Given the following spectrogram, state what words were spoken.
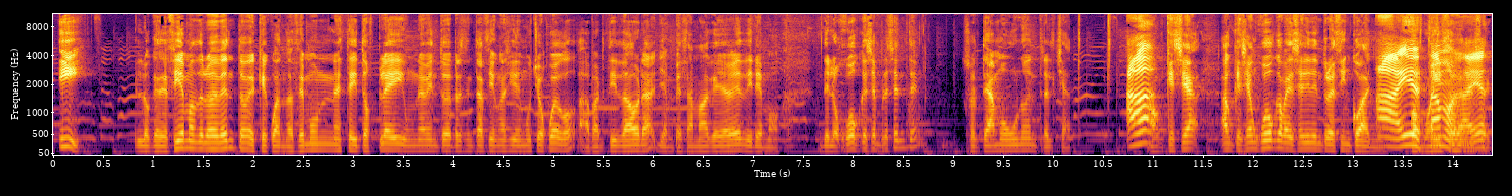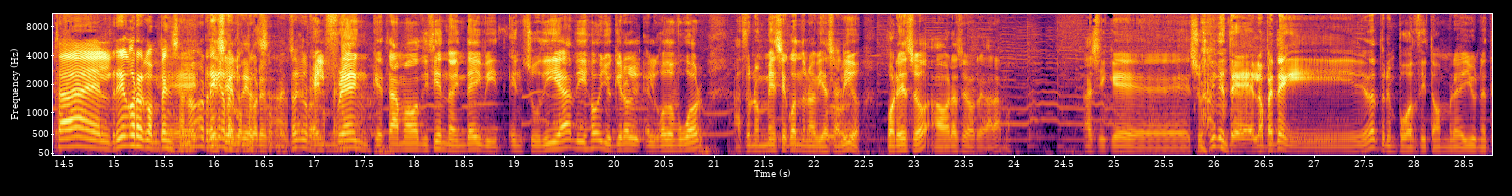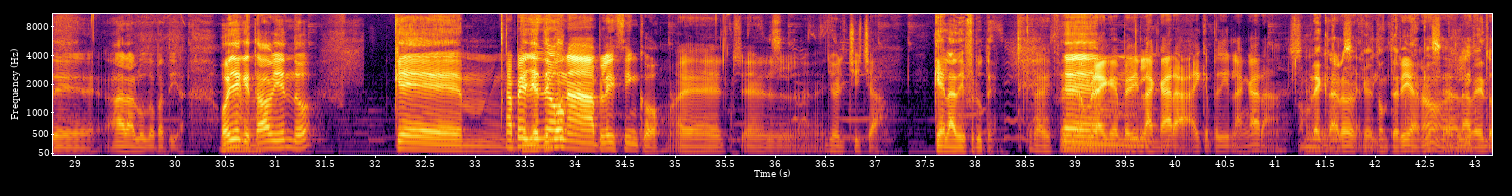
Y lo que decíamos de los eventos es que cuando hacemos un State of Play, un evento de presentación así de muchos juegos, a partir de ahora, ya empezamos aquella vez, diremos, de los juegos que se presenten, sorteamos uno entre el chat. Ah, Aunque sea, aunque sea un juego que vaya a salir dentro de 5 años. ahí estamos, ahí está el riesgo recompensa, Eh, ¿no? el riesgo recompensa, recompensa. riesgo El recompensa. friend que estábamos diciendo en David en su día dijo yo quiero el God of War hace unos meses cuando no había salido. Por eso ahora se lo regalamos. Así que suscríbete, Lopetegui. Date un empujoncito, hombre, y únete a la ludopatía. Oye, que estaba viendo que, mm, Ha que ya pedido tengo una Play 5, eh, el, Joel Chicha. Que la disfrute. Que la disfrute, hombre, hay que Em, pedir la cara, hay que pedir la cara. Hombre, claro, es que tontería, ¿no?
